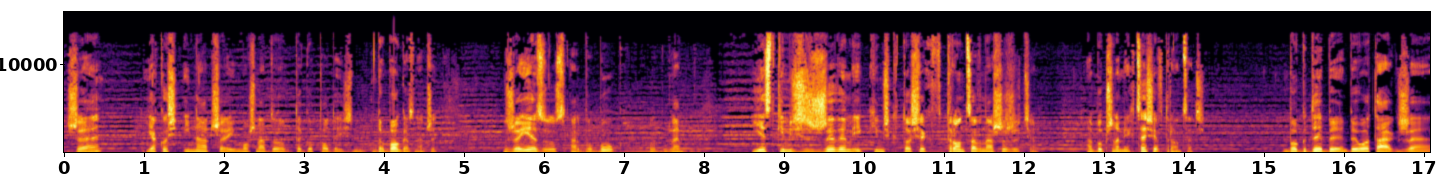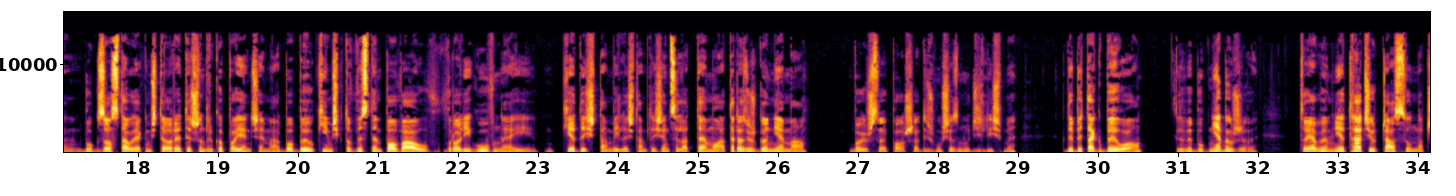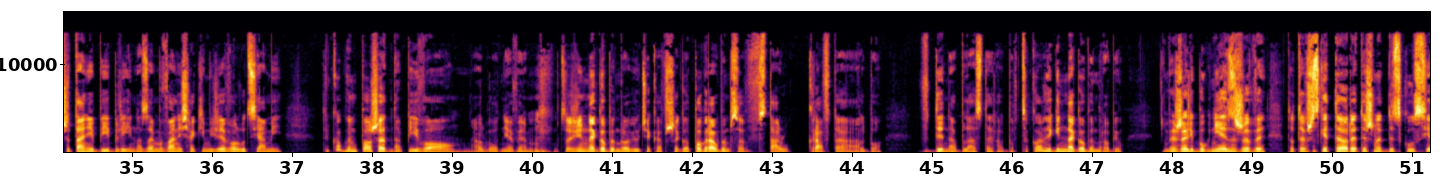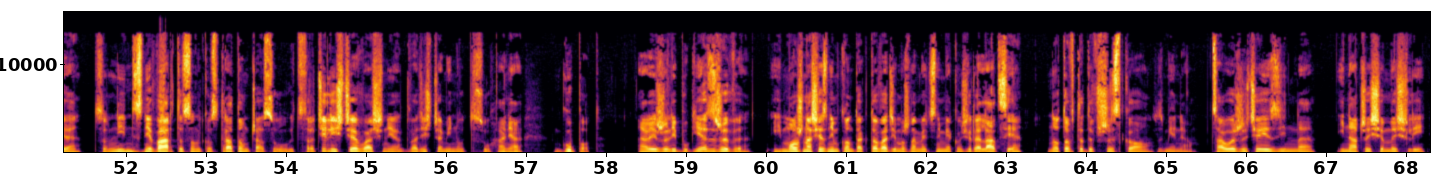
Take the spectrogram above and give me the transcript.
że jakoś inaczej można do tego podejść, do Boga znaczy że Jezus albo Bóg w ogóle jest kimś żywym i kimś, kto się wtrąca w nasze życie. Albo przynajmniej chce się wtrącać. Bo gdyby było tak, że Bóg został jakimś teoretycznym tylko pojęciem, albo był kimś, kto występował w roli głównej kiedyś tam, ileś tam tysięcy lat temu, a teraz już go nie ma, bo już sobie poszedł, już mu się znudziliśmy. Gdyby tak było, gdyby Bóg nie był żywy, to ja bym nie tracił czasu na czytanie Biblii, na zajmowanie się jakimiś ewolucjami, tylko bym poszedł na piwo, albo nie wiem, coś innego bym robił ciekawszego. Pograłbym sobie w StarCrafta, albo w Dyna Blaster, albo w cokolwiek innego bym robił. Jeżeli Bóg nie jest żywy, to te wszystkie teoretyczne dyskusje są nic nie warte, są tylko stratą czasu. Straciliście właśnie 20 minut słuchania głupot. Ale jeżeli Bóg jest żywy i można się z nim kontaktować i można mieć z nim jakąś relację, no to wtedy wszystko zmienia. Całe życie jest inne, inaczej się myśli.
